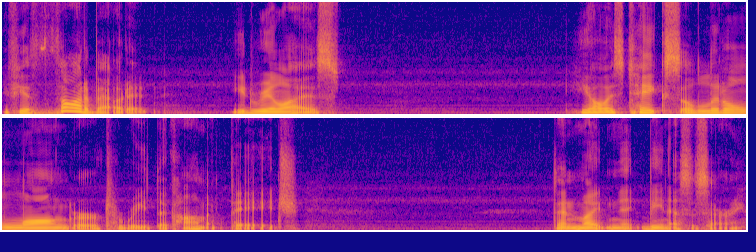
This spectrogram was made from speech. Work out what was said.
if you thought about it, you'd realize he always takes a little longer to read the comic page than might be necessary.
